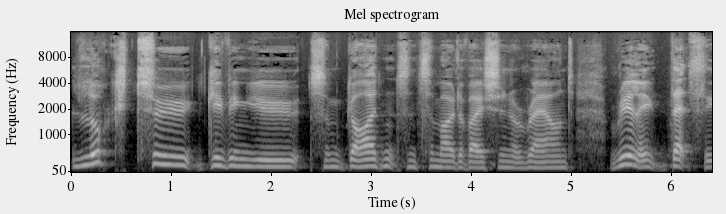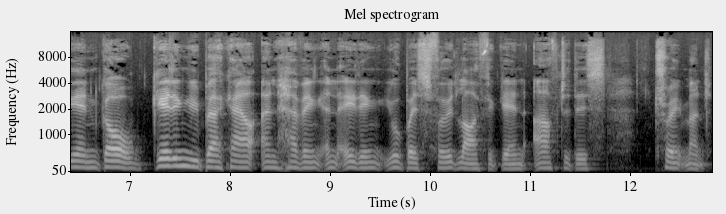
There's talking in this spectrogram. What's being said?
look to giving you some guidance and some motivation around really that's the end goal getting you back out and having and eating your best food life again after this treatment.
